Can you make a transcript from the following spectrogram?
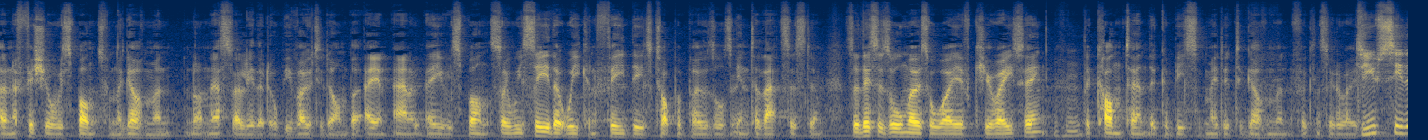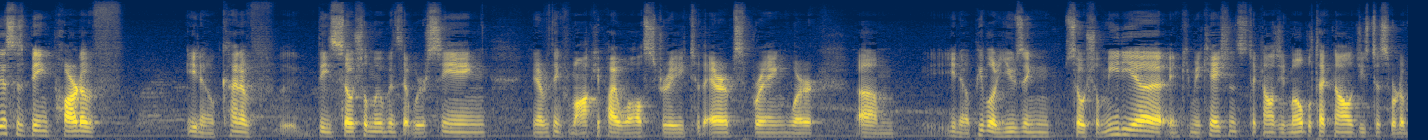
an official response from the government, not necessarily that it will be voted on, but a, an, a response. So we see that we can feed these top proposals into that system. So this is almost a way of curating Mhm. the content that could be submitted to government for consideration. Do you see this as being part of, you know, kind of uh, these social movements that we're seeing, you know, everything from Occupy Wall Street to the Arab Spring, where, um, you know, people are using social media and communications technology, mobile technologies to sort of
